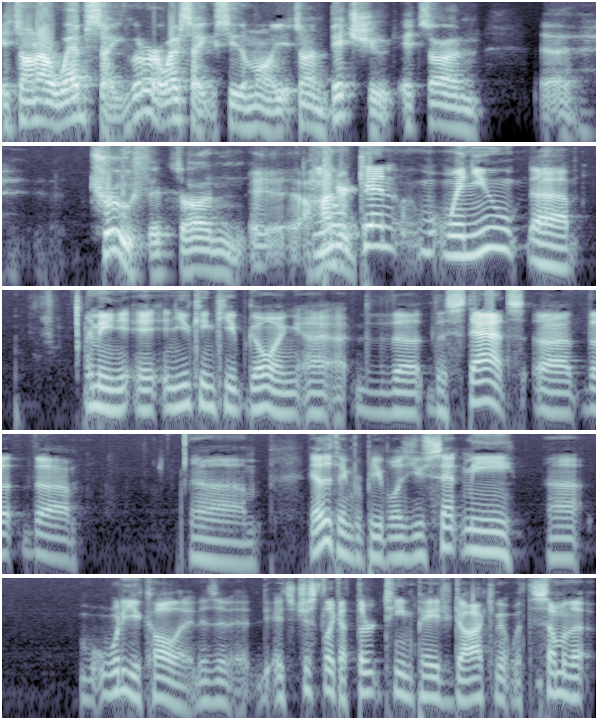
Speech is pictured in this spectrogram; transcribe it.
It's on our website. You go to our website, you see them all. It's on BitChute. It's on uh, Truth. It's on uh, hundred. You know, Ken, when you, uh, I mean, and you can keep going. Uh, the the stats. Uh, the the um, the other thing for people is you sent me uh, what do you call it? Is it? It's just like a 13 page document with some of the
